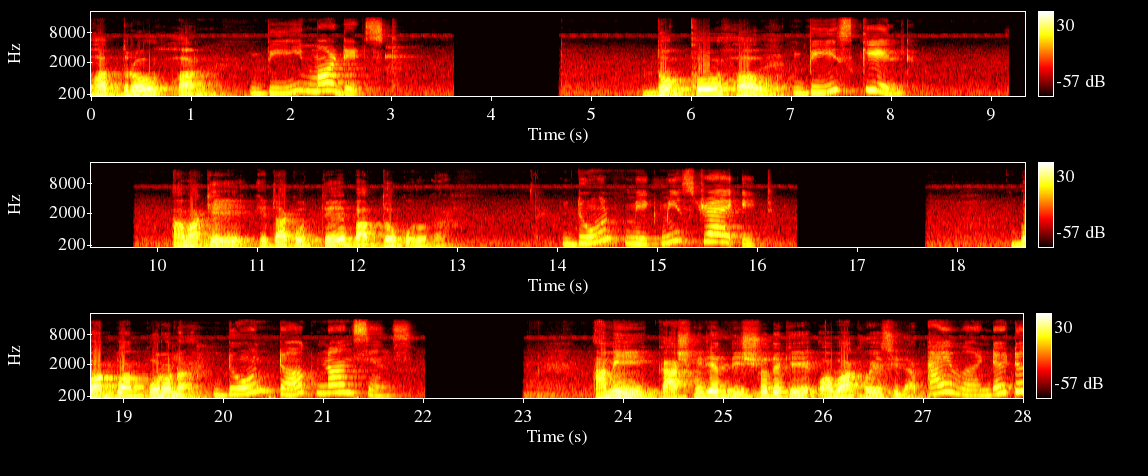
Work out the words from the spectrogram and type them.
ভদ্র হন। বি মডেস্ট দক্ষ হও। বি স্কিল্ড আমাকে এটা করতে বাধ্য করো না। Don't make me stray it বক বক করো না। ডোন্ট টক ননসেন্স আমি কাশ্মীরের দৃশ্য দেখে অবাক হয়েছিলাম। I wonder to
